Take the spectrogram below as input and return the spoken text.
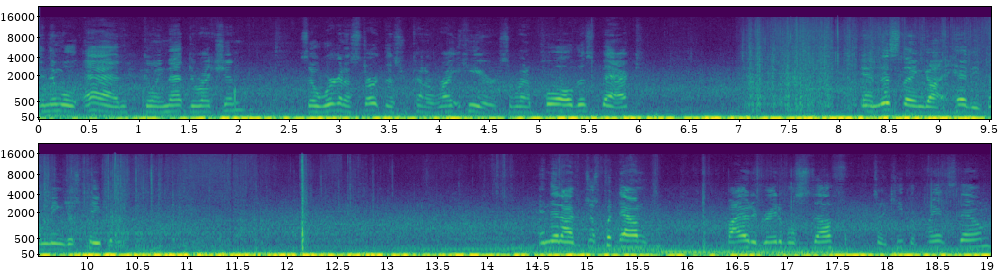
and then we'll add going that direction. So we're gonna start this kind of right here. So we're gonna pull all this back, and this thing got heavy from being just paper. And then I've just put down biodegradable stuff to keep the plants down.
